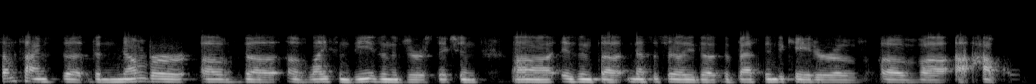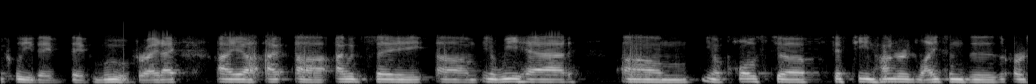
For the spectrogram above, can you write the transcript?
sometimes the the number of the of licensees in the jurisdiction uh, isn't necessarily the, the best indicator of of uh, uh, how quickly they've they've moved. Right. I I uh, I I would say um, you know we had um, you know close to 1,500 licenses or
